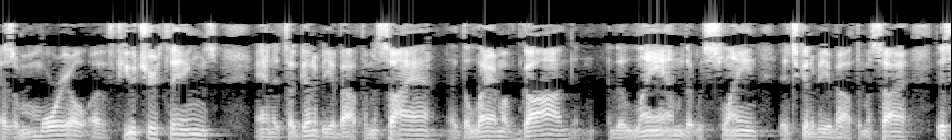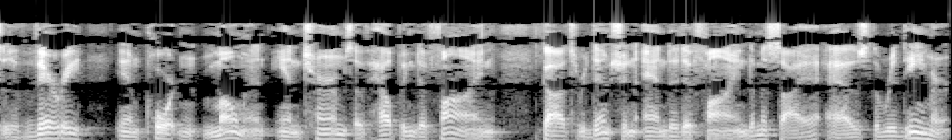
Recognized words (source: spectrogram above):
as a memorial of future things, and it's going to be about the Messiah, the Lamb of God, the Lamb that was slain. It's going to be about the Messiah. This is a very important moment in terms of helping define God's redemption and to define the Messiah as the Redeemer.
